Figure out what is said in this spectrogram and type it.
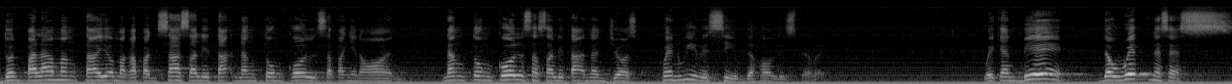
Doon pa lamang tayo makapagsasalita ng tungkol sa Panginoon, ng tungkol sa salita ng Diyos when we receive the Holy Spirit. We can be the witnesses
